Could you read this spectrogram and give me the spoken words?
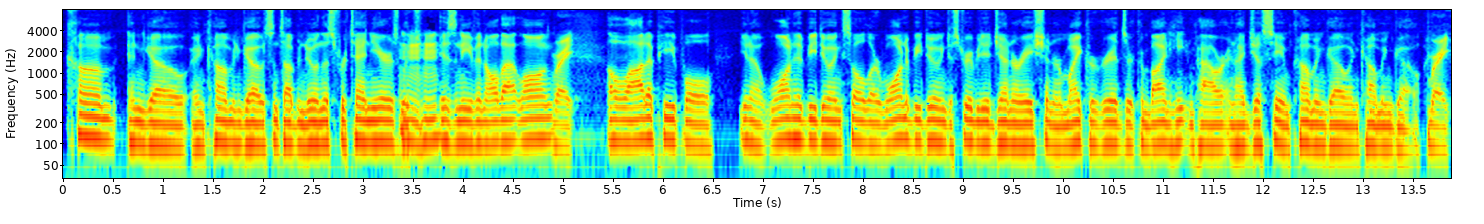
come and go and come and go since I've been doing this for 10 years, which mm-hmm. isn't even all that long. Right. A lot of people, you know, want to be doing solar, want to be doing distributed generation or microgrids or combined heat and power, and I just see them come and go and come and go Right.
